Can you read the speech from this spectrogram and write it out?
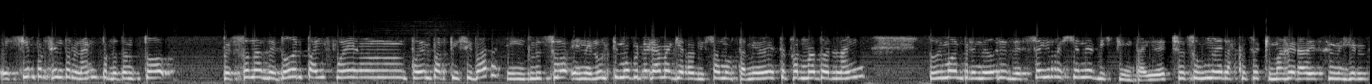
es 100% online, por lo tanto, personas de todo el país pueden, pueden participar. E incluso en el último programa que realizamos también en este formato online, tuvimos emprendedores de seis regiones distintas. Y de hecho eso es una de las cosas que más agradecen es el,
